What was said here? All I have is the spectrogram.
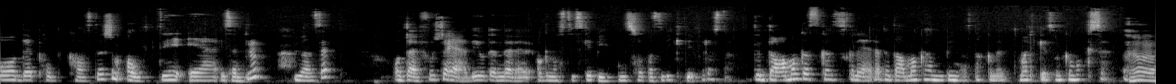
Og det er podkaster som alltid er i sentrum, uansett. Og Derfor så er det jo den der agnostiske biten såpass viktig for oss. Da. Det er da man kan skalere, det er da man kan begynne å snakke om et marked som kan vokse. Ja, ja.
